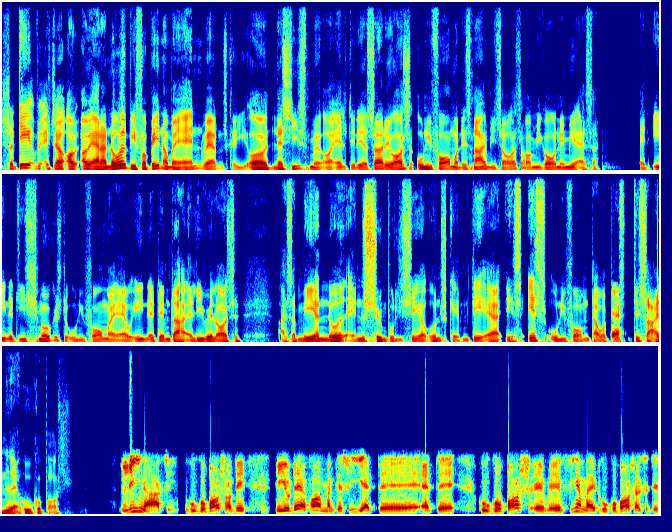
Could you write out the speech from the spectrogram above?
så det, altså, og, og er der noget, vi forbinder med 2. verdenskrig og nazisme og alt det der, så er det jo også uniformer, det snakker vi så også om i går, nemlig altså, at en af de smukkeste uniformer er jo en af dem, der alligevel også altså mere end noget andet symboliserer ondskaben. Det er SS-uniformen, der var ja. designet af Hugo Boss. Lige nøjagtigt. Hugo Boss, og det, det er jo derfor, at man kan sige, at, øh, at uh, Hugo Boss, uh, firmaet Hugo Boss, altså det,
